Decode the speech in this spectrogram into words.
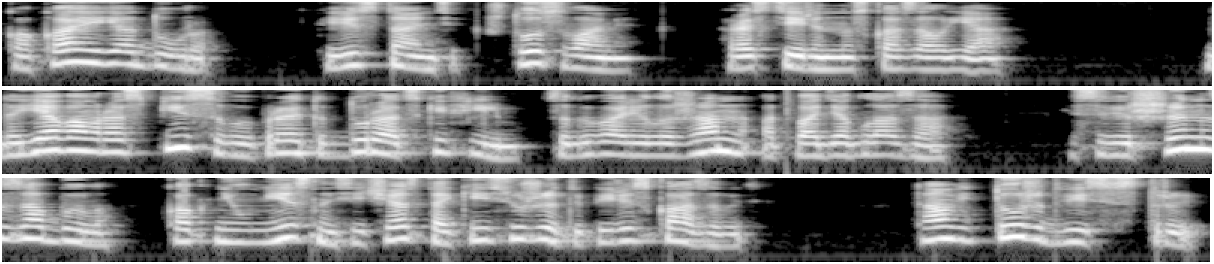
Какая я дура. Перестаньте. Что с вами? растерянно сказал я. Да я вам расписываю про этот дурацкий фильм, заговорила Жанна, отводя глаза. И совершенно забыла, как неуместно сейчас такие сюжеты пересказывать. Там ведь тоже две сестры.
